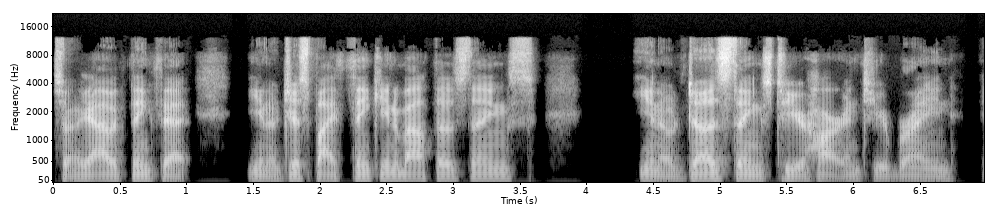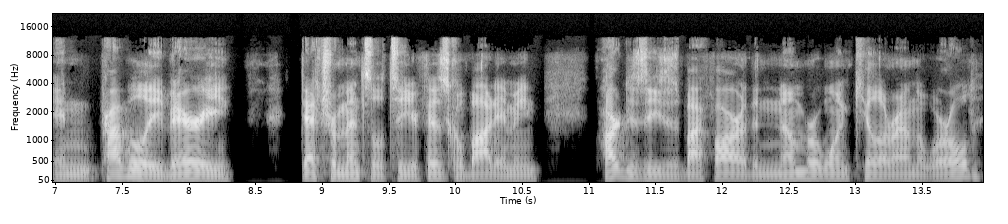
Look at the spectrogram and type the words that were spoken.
So yeah, I would think that, you know, just by thinking about those things, you know, does things to your heart and to your brain and probably very detrimental to your physical body. I mean, heart disease is by far the number one killer around the world.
